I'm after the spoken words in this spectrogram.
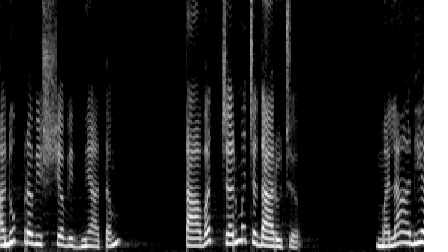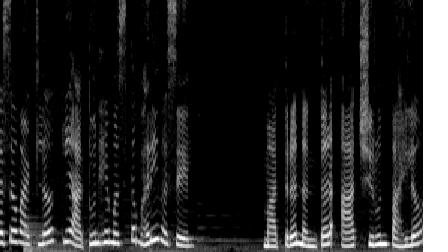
अनुप्रविश्य विज्ञातं तावत चर्म च दारुच मला आधी असं वाटलं की आतून हे मस्त भरीव असेल। मात्र नंतर आत शिरून पाहिलं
